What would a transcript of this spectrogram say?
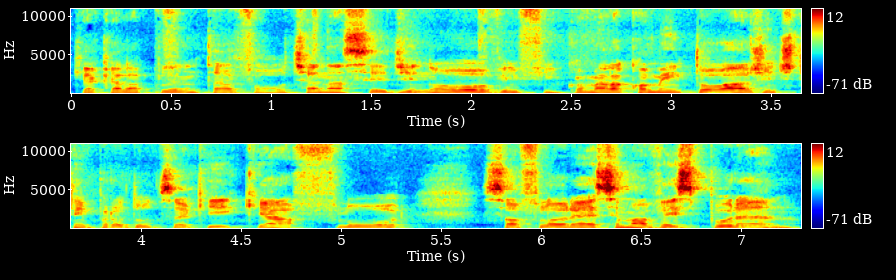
que aquela planta volte a nascer de novo. Enfim, como ela comentou, a gente tem produtos aqui que a flor só floresce uma vez por ano.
